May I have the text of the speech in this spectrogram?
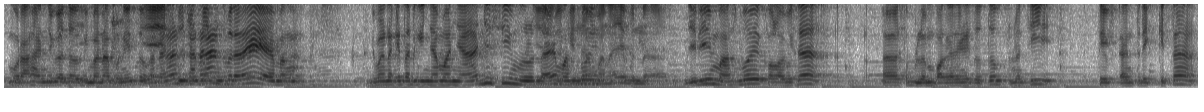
murahan juga atau gimana pun itu Iya, karena kan setuju karena kan sebenarnya ya emang gimana kita bikin nyamannya aja sih menurut Ya, saya Mas Boy nyaman aja benar. jadi Mas Boy kalau bisa eh, sebelum podcast ini tutup nanti tips and trick kita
